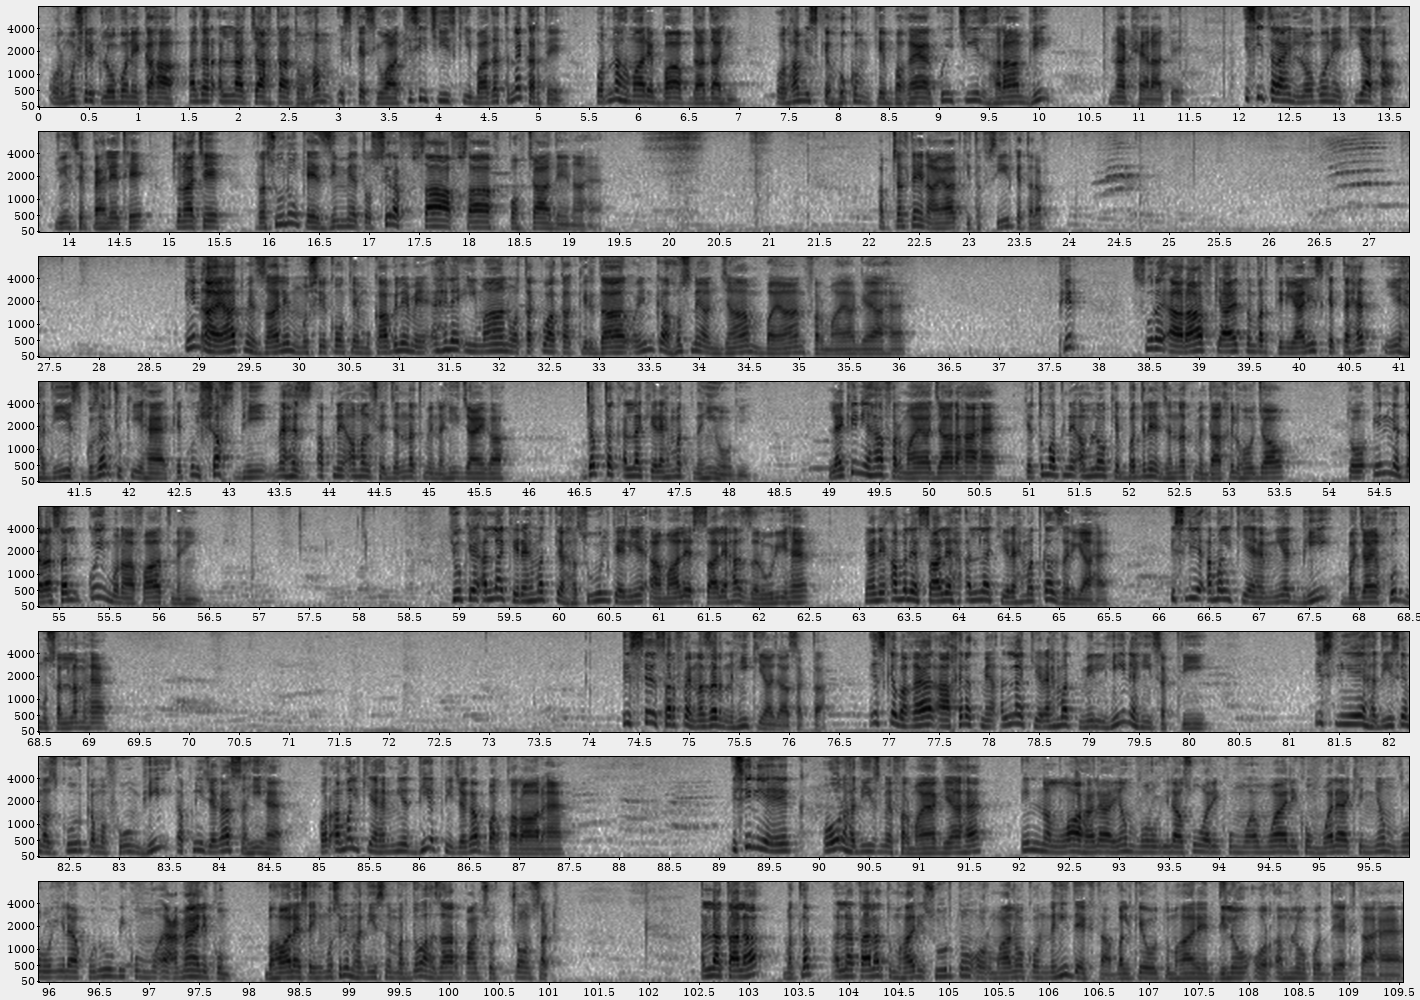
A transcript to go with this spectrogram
اور مشرق لوگوں نے کہا، اگر اللہ چاہتا تو ہم اس کے سوا کسی چیز کی عبادت نہ کرتے۔ اور نہ ہمارے باپ دادا ہی، اور ہم اس کے حکم کے بغیر کوئی چیز حرام بھی نہ ٹھہراتے۔ اسی طرح ان لوگوں نے کیا تھا جو ان سے پہلے تھے، چنانچہ رسولوں کے ذمے تو صرف صاف صاف پہنچا دینا ہے۔ اب چلتے ہیں ان آیات کی تفسیر کے طرف۔ ان آیات میں ظالم مشرقوں کے مقابلے میں اہل ایمان و تقوی کا کردار اور ان کا حسن انجام بیان فرمایا گیا ہے۔ پھر سورہ آراف کی آیت نمبر تریالیس کے تحت یہ حدیث گزر چکی ہے کہ کوئی شخص بھی محض اپنے عمل سے جنت میں نہیں جائے گا جب تک اللہ کی رحمت نہیں ہوگی۔ لیکن یہاں فرمایا جا رہا ہے کہ تم اپنے عملوں کے بدلے جنت میں داخل ہو جاؤ تو ان میں دراصل کوئی منافعات نہیں۔ کیونکہ اللہ کی رحمت کے حصول کے لیے اعمال صالحہ ضروری ہیں یعنی عمل صالح اللہ کی رحمت کا ذریعہ ہے۔ اس لیے عمل کی اہمیت بھی بجائے خود مسلم ہے۔ اس سے صرف نظر نہیں کیا جا سکتا۔ اس کے بغیر آخرت میں اللہ کی رحمت مل ہی نہیں سکتی۔ اس لیے حدیث مذکور کا مفہوم بھی اپنی جگہ صحیح ہے اور عمل کی اہمیت بھی اپنی جگہ برقرار ہے۔ اسی لیے ایک اور حدیث میں فرمایا گیا ہے ان اللہ لا ينظر الى صوركم واموالكم ولكن ينظر الى قلوبكم واعمالكم بحوالہ صحیح مسلم، حدیث نمبر 2564 اللہ تعالیٰ مطلب اللہ تعالیٰ تمہاری صورتوں اور مالوں کو نہیں دیکھتا، بلکہ وہ تمہارے دلوں اور عملوں کو دیکھتا ہے۔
